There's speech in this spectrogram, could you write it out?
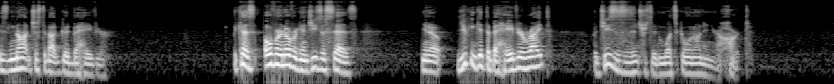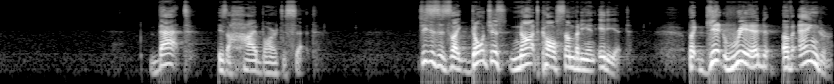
is not just about good behavior, because over and over again, Jesus says, you know, you can get the behavior right, but Jesus is interested in what's going on in your heart. That is a high bar to set. Jesus is like, don't just not call somebody an idiot, but get rid of anger.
